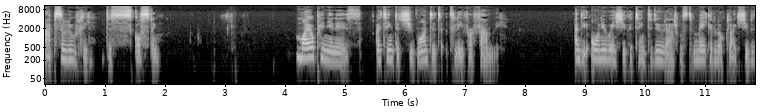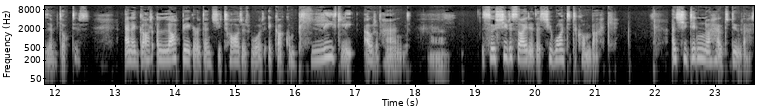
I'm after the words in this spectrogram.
absolutely disgusting. My opinion is, I think that she wanted to leave her family. And the only way she could think to do that was to make it look like she was abducted and it got a lot bigger than she thought it would. It got completely out of hand. Yeah. So she decided that she wanted to come back. And she didn't know how to do that.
